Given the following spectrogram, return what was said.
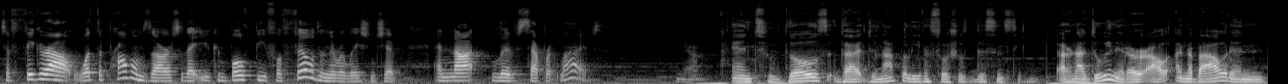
to figure out what the problems are so that you can both be fulfilled in the relationship and not live separate lives. Yeah. And to those that do not believe in social distancing, are not doing it, are out and about and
